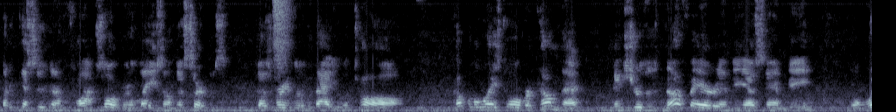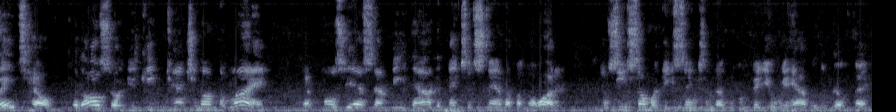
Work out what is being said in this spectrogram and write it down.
but it gets it and flops over and lays on the surface. It does very little value at all. A couple of ways to overcome that. Make sure there's enough air in the SMB. The weights help, but also you keep tension on the line. That pulls the SMB down and makes it stand up in the water. You'll see some of these things in the little video we have of the real thing.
